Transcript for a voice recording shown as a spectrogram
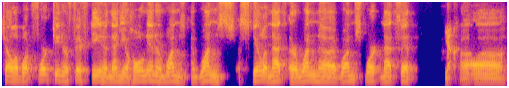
tell about 14 or 15, and then you hone in on one, and one skill and that, or one, uh, one sport and that's it. Yeah. Uh,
